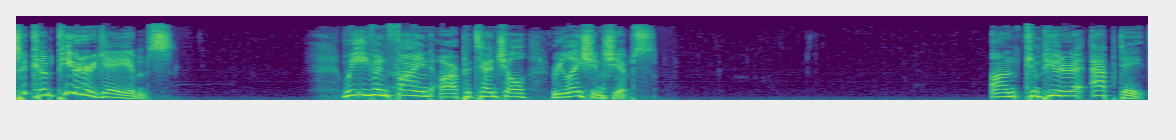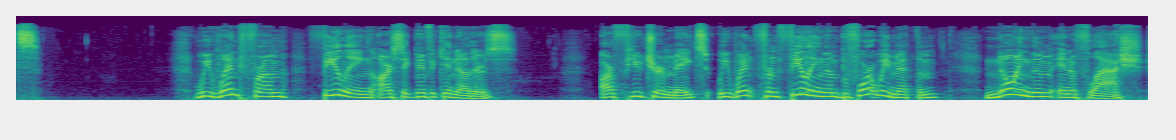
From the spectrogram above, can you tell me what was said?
to computer games. We even find our potential relationships on computer updates. We went from feeling our significant others, our future mates, we went from feeling them before we met them, knowing them in a flash,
